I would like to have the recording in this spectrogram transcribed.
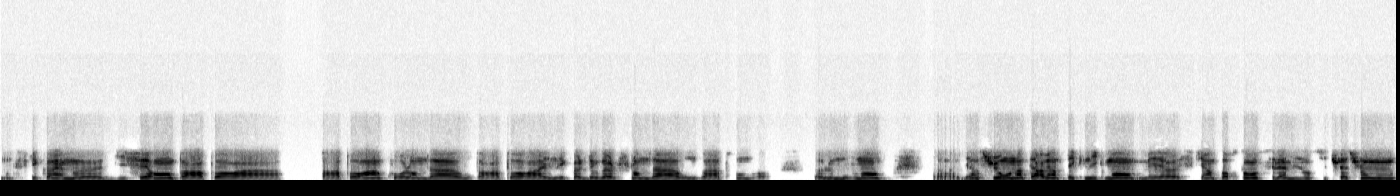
Donc, ce qui est quand même euh, différent par rapport à par rapport à un cours lambda ou par rapport à une école de golf lambda où on va apprendre euh, le mouvement. Euh, bien sûr, on intervient techniquement, mais ce qui est important, c'est la mise en situation,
